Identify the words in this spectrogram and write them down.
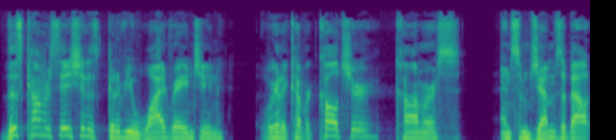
This conversation is going to be wide ranging. We're going to cover culture, commerce, and some gems about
